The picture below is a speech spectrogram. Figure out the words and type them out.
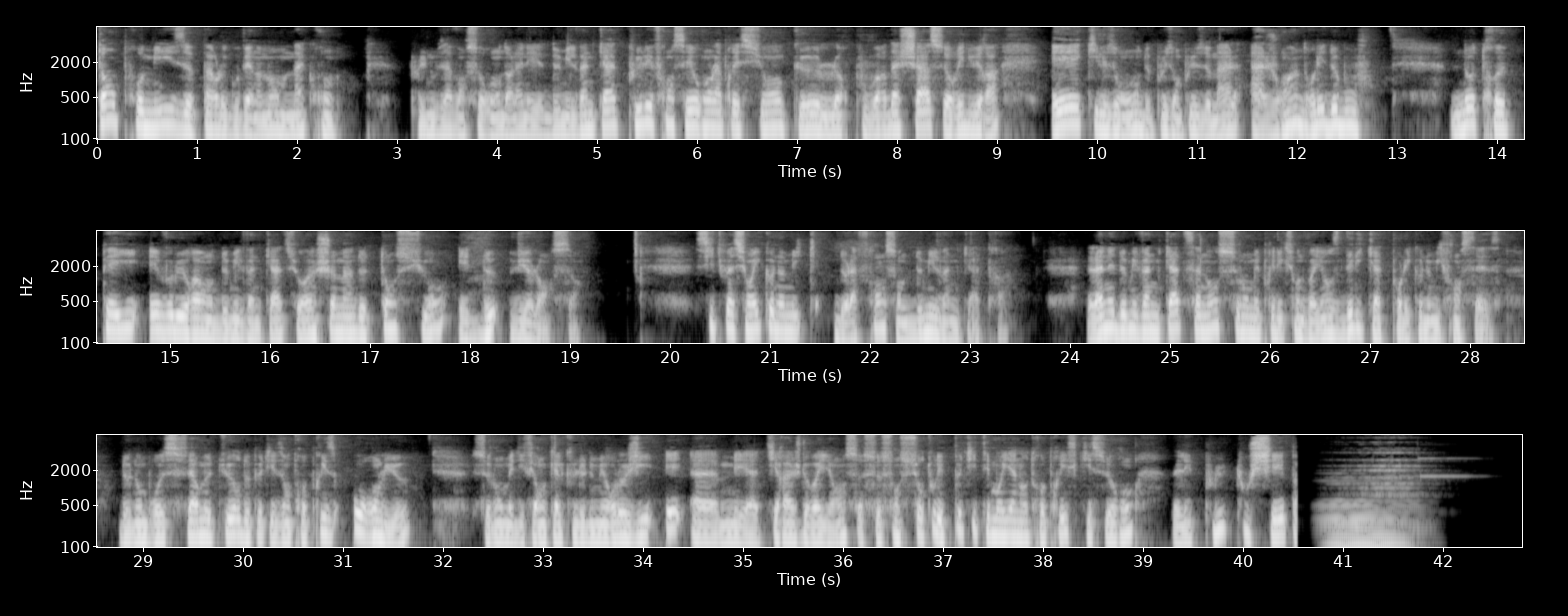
tant promise par le gouvernement Macron. Plus nous avancerons dans l'année 2024, plus les Français auront l'impression que leur pouvoir d'achat se réduira et qu'ils auront de plus en plus de mal à joindre les deux bouts. Notre pays évoluera en 2024 sur un chemin de tension et de violence. Situation économique de la France en 2024. L'année 2024 s'annonce selon mes prédictions de voyance délicate pour l'économie française. De nombreuses fermetures de petites entreprises auront lieu. Selon mes différents calculs de numérologie et euh, mes euh, tirages de voyance, ce sont surtout les petites et moyennes entreprises qui seront les plus touchées par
